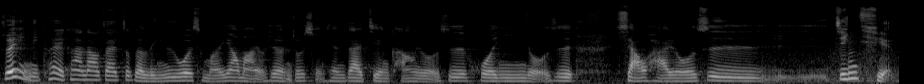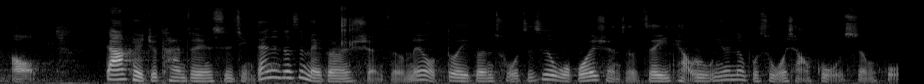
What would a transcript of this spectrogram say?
所以你可以看到，在这个领域，为什么要么有些人就显现在健康，有的是婚姻，有的是小孩，有的是金钱哦。大家可以去看这件事情，但是这是每个人选择，没有对跟错，只是我不会选择这一条路，因为那不是我想要过的生活。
